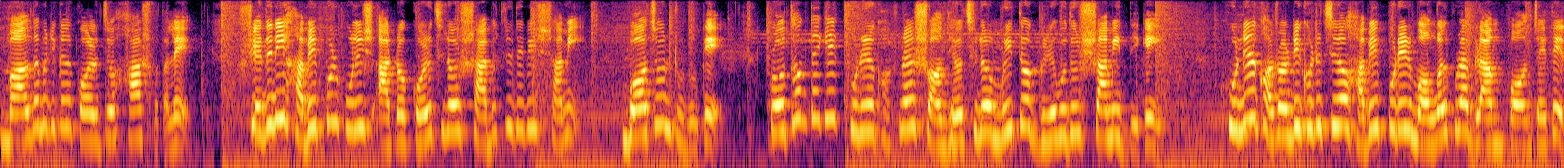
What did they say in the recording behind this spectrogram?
মালদা মেডিকেল কলেজ ও হাসপাতালে। সেদিনই হাবিবপুর পুলিশ আটক করেছিল সাবিত্রী দেবীর স্বামী, বচন টুডুকে। প্রথম থেকে খুনের ঘটনার সন্দেহ ছিল মৃত গৃহবধূর স্বামীর দিকেই। খুনের ঘটনাটি ঘটেছিল হাবিবপুরের মঙ্গলপুরা গ্রাম পঞ্চায়েতের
